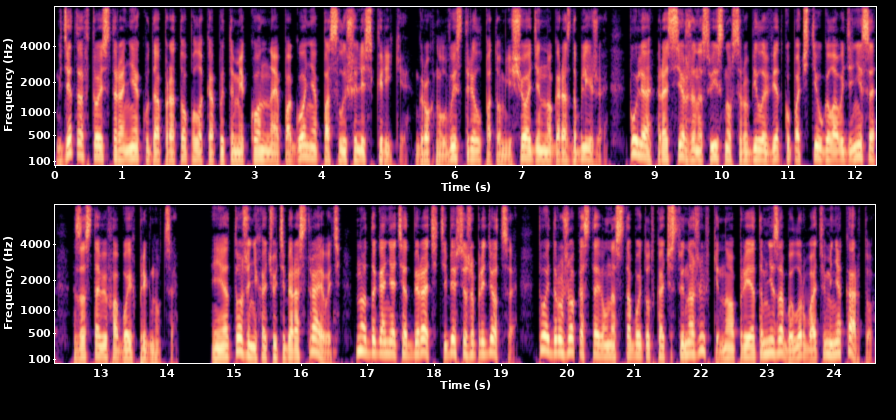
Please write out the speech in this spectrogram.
Где-то в той стороне, куда протопала копытами конная погоня, послышались крики. Грохнул выстрел, потом еще один, но гораздо ближе. Пуля, рассерженно свистнув, срубила ветку почти у головы Дениса, заставив обоих пригнуться. «Я тоже не хочу тебя расстраивать, но догонять и отбирать тебе все же придется. Твой дружок оставил нас с тобой тут в качестве наживки, но при этом не забыл урвать у меня карту».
